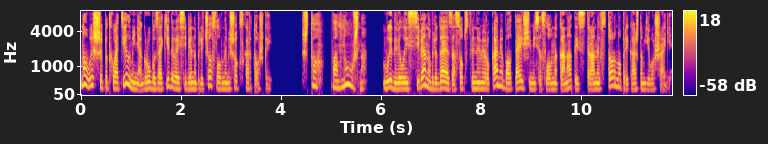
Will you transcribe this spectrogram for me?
но Высший подхватил меня, грубо закидывая себе на плечо, словно мешок с картошкой. «Что вам нужно?» — выдавила из себя, наблюдая за собственными руками, болтающимися словно канаты из стороны в сторону при каждом его шаге.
